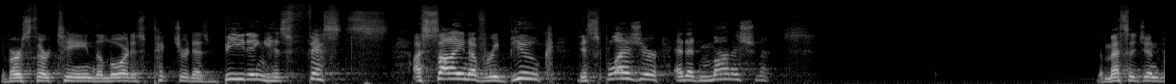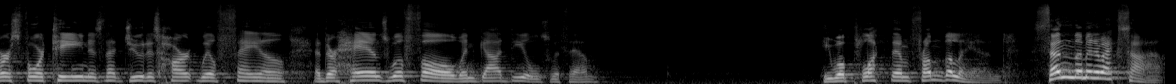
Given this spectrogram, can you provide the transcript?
In verse 13, the Lord is pictured as beating his fists, a sign of rebuke, displeasure, and admonishment. The message in verse 14 is that Judah's heart will fail and their hands will fall when God deals with them. He will pluck them from the land, send them into exile,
